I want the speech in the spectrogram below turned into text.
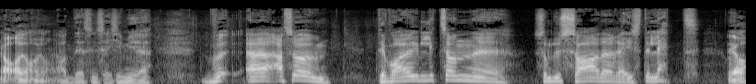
ja, ja. ja. Ja, det syns jeg ikke mye. V eh, altså, det var litt sånn eh, Som du sa, det reiste lett. Ja.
